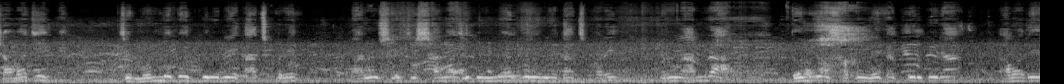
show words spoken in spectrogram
সামাজিক যে মূল্যবোধগুলো নিয়ে কাজ করে মানুষের যে সামাজিক উন্নয়নগুলো নিয়ে কাজ করে এবং আমরা দলীয় সকল নেতা কর্মীরা আমাদের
